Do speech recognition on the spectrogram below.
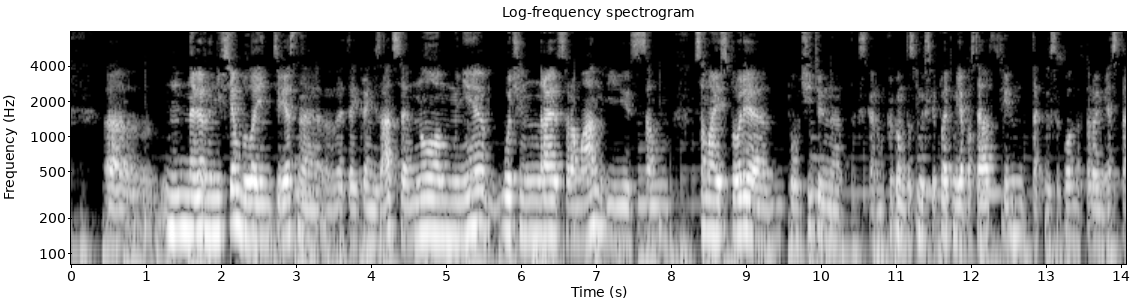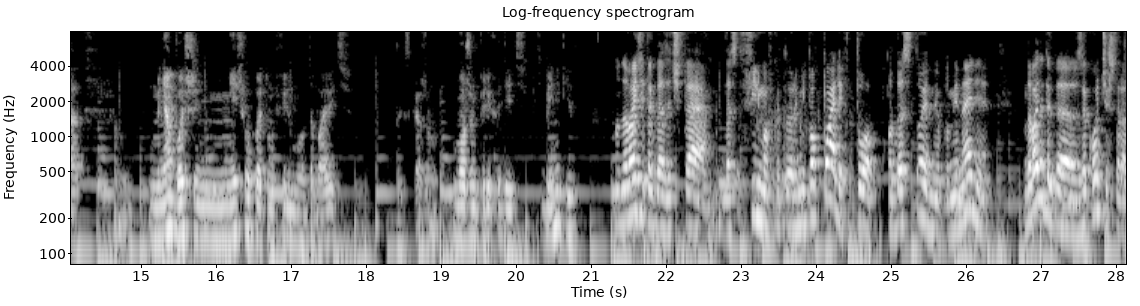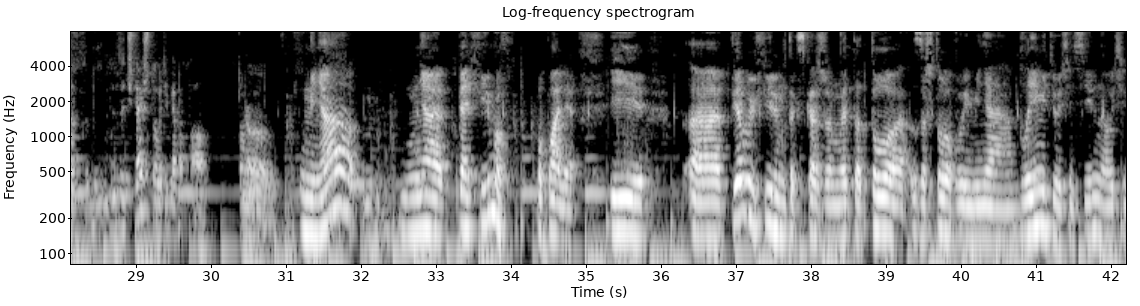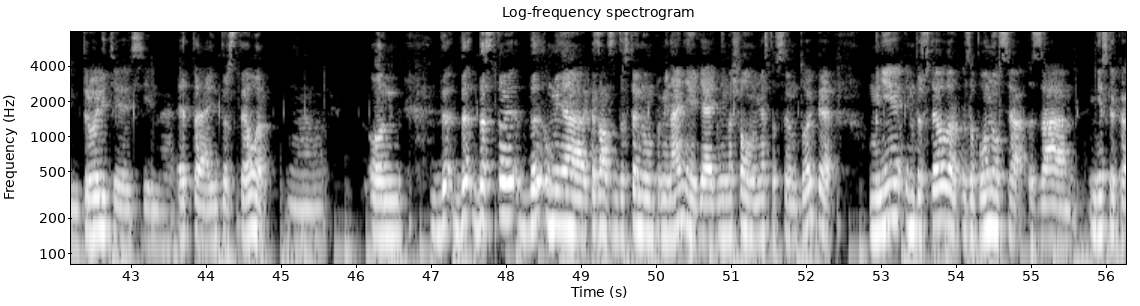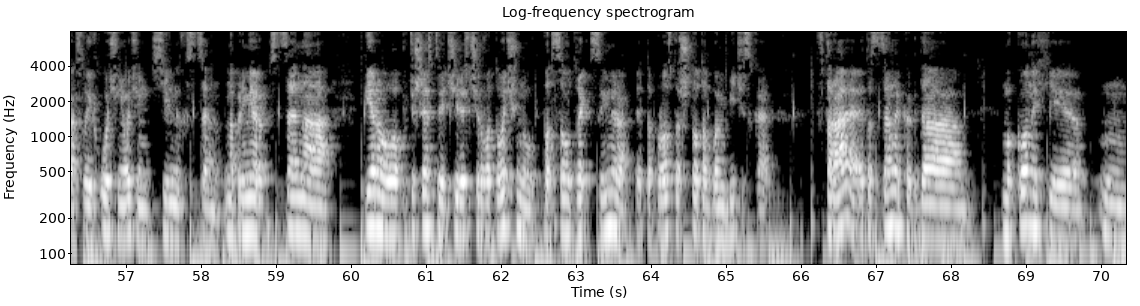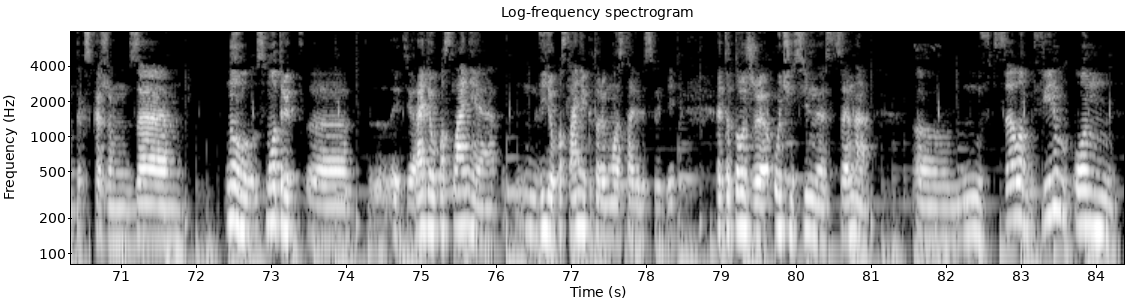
наверное, не всем была интересна эта экранизация, но мне очень нравится роман и сам, сама история поучительна, так скажем, в каком-то смысле. Поэтому я поставил этот фильм так высоко на второе место. У меня больше нечего по этому фильму добавить, так скажем. Можем переходить к тебе, Никит. Ну давайте тогда зачитаем фильмов, которые не попали в топ по достойные упоминания. Давай ты тогда закончишь сразу, зачитай, что у тебя попало. Э, у меня, у меня пять фильмов попали, и э, первый фильм, так скажем, это то, за что вы меня блеймите очень сильно, очень троллите сильно. Это «Интерстеллар». Э, он д- д- достой... у меня оказался достойным упоминания, я не нашел места в своем топе. Мне «Интерстеллар» запомнился за несколько своих очень-очень сильных сцен. Например, сцена первого путешествия через червоточину под саундтрек Циммера это просто что-то бомбическое. Вторая это сцена, когда МакКонахи, так скажем, за ну, смотрит э, эти радиопослания, видеопослания, которые ему оставили свои дети. Это тоже очень сильная сцена. Э, в целом, фильм, он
